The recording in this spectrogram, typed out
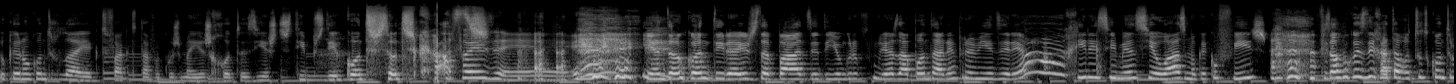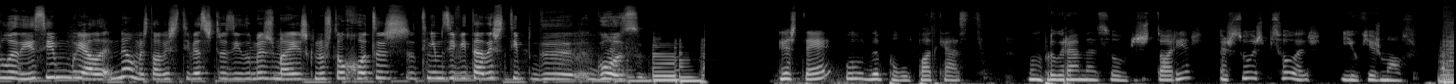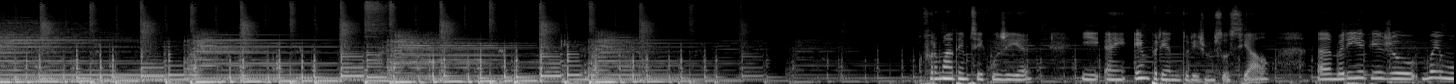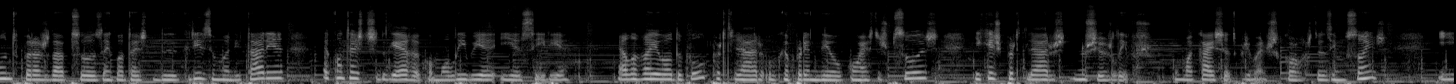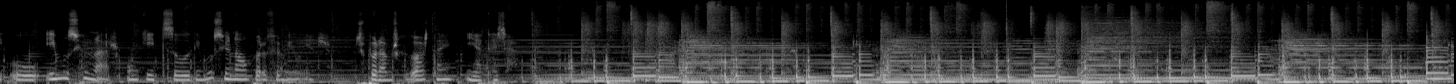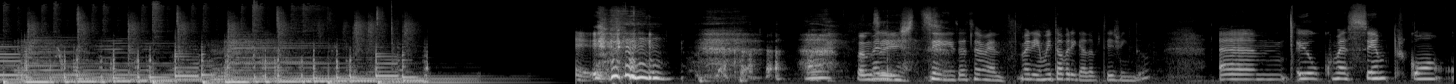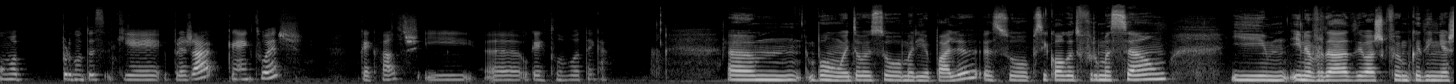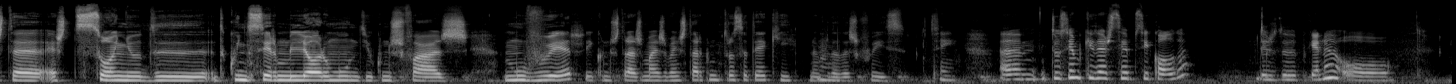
O que eu não controlei é que de facto estava com as meias rotas e estes tipos de encontros são descalços. Pois é. e então quando tirei os sapatos, eu tinha um grupo de mulheres a apontarem para mim a dizerem ah, rirem-se imenso e eu, asma, o que é que eu fiz? Fiz alguma coisa de errado, estava tudo controladíssimo e ela, não, mas talvez se tivesses trazido umas meias que não estão rotas, tínhamos evitado este tipo de gozo. Este é o The Pool Podcast, um programa sobre histórias, as suas pessoas e o que as move. Formada em Psicologia e em Empreendedorismo Social, a Maria viajou meio mundo para ajudar pessoas em contexto de crise humanitária, a contextos de guerra como a Líbia e a Síria. Ela veio ao The partilhar o que aprendeu com estas pessoas e quis partilhar nos seus livros Uma Caixa de Primeiros Socorros das Emoções e o Emocionar, um kit de saúde emocional para famílias. Esperamos que gostem e até já! Vamos Maria, a isto. Sim, exatamente. Maria, muito obrigada por teres vindo. Um, eu começo sempre com uma pergunta que é, para já, quem é que tu és? O que é que fazes? E uh, o que é que te levou até cá? Um, bom, então eu sou Maria Palha, eu sou psicóloga de formação e, e na verdade eu acho que foi um bocadinho esta, este sonho de, de conhecer melhor o mundo e o que nos faz mover e que nos traz mais bem-estar que me trouxe até aqui. Na verdade, acho que foi isso. Sim. Um, tu sempre quiseste ser psicóloga? Desde pequena? Ou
